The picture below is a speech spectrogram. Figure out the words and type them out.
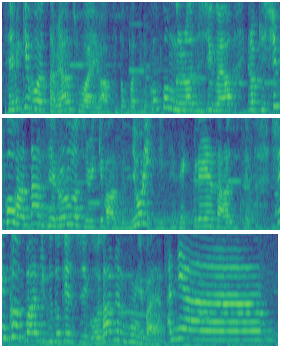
재밌게 보셨다면 좋아요와 구독 버튼 꼭꼭 눌러주시고요. 이렇게 쉽고 간단한 재료로 재밌게 만든 요리 밑에 댓글에 달아주세요. 신곡 많이 구독해주시고 다음 영상에 봐요. 안녕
